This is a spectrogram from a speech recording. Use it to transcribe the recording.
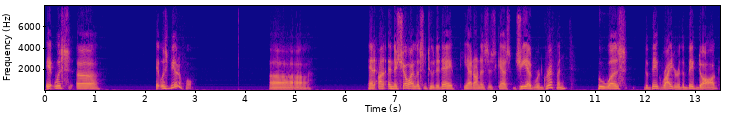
it was uh, it was beautiful. Uh, and in the show I listened to today, he had on as his guest G. Edward Griffin, who was the big writer, the big dog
